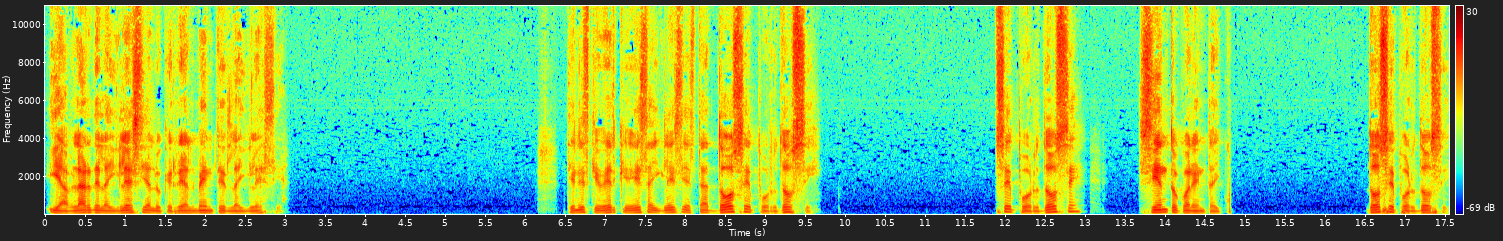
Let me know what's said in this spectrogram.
y hablar de la iglesia lo que realmente es la iglesia. Tienes que ver que esa iglesia está 12 por 12. 12 por 12, 144. 12 por 12.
